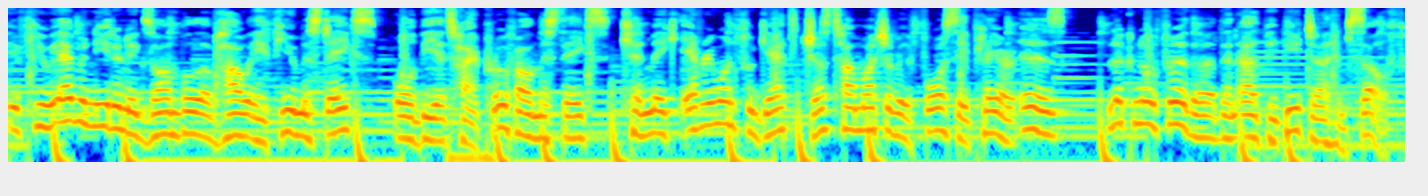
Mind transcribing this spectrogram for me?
If you ever need an example of how a few mistakes, albeit high profile mistakes, can make everyone forget just how much of a force a player is, look no further than El Pipita himself.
